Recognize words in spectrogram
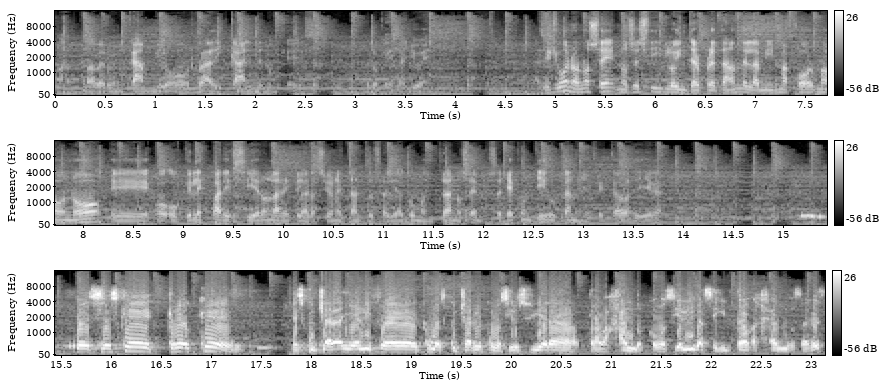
va, va, a haber un cambio radical de lo que es, de lo que es la Juventus. Así que bueno, no sé, no sé si lo interpretaron de la misma forma o no, eh, o, qué les parecieron las declaraciones tanto de salida como de entrada. No sé, empezaría contigo, Cano, ya que acabas de llegar. Pues es que creo que escuchar a Agnelli fue como escucharlo como si él estuviera trabajando, como si él iba a seguir trabajando, ¿sabes?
